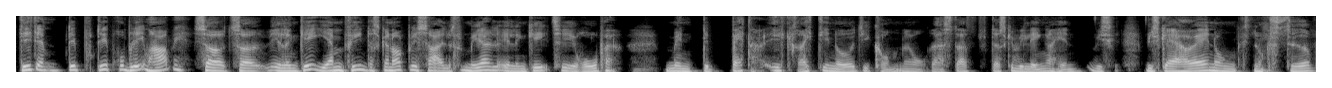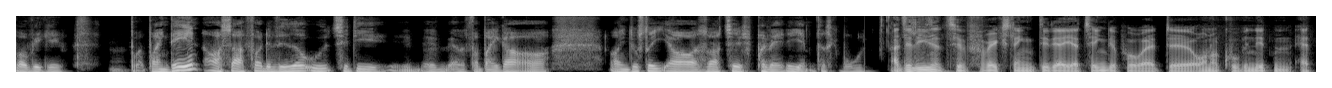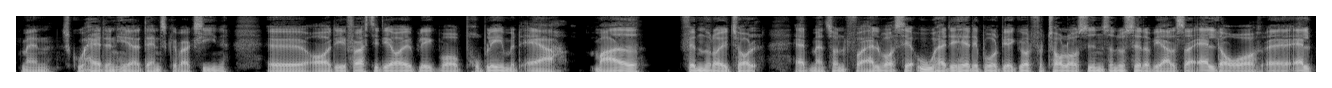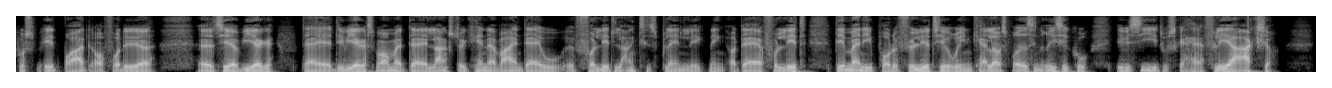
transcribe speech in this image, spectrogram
det, det, det, det problem har vi. Så, så LNG, jamen fint, der skal nok blive sejlet mere LNG til Europa, mm men det batter ikke rigtig noget de kommende år. Der, der, der skal vi længere hen. Vi skal, vi skal have af nogle, nogle steder, hvor vi kan bringe det ind, og så få det videre ud til de øh, øh, øh, fabrikker og, og industrier, og så til private hjem, der skal bruge det. Og det ligner til forveksling, det der jeg tænkte på, at øh, under covid-19, at man skulle have den her danske vaccine, øh, og det er først i det øjeblik, hvor problemet er meget 5 minutter i 12, at man sådan for alvor ser, uha, det her, det burde vi have gjort for 12 år siden, så nu sætter vi altså alt over, øh, alt på et bræt og får det der øh, til at virke. Der er, det virker som om, at der er et langt stykke hen ad vejen, der er jo øh, for lidt langtidsplanlægning, og der er for lidt det, man i porteføljeteorien kalder at sprede sin risiko. Det vil sige, at du skal have flere aktier,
